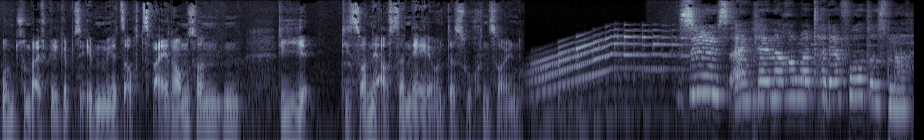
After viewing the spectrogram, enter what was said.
Und zum Beispiel gibt es eben jetzt auch zwei Raumsonden, die die Sonne aus der Nähe untersuchen sollen. Süß, ein kleiner Roboter, der Fotos macht.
